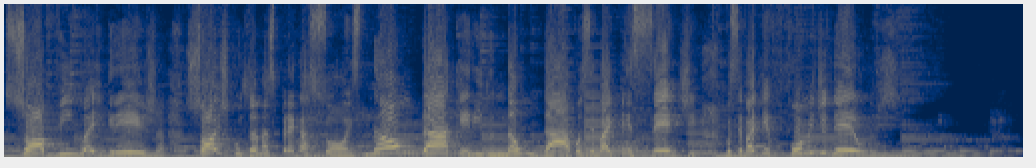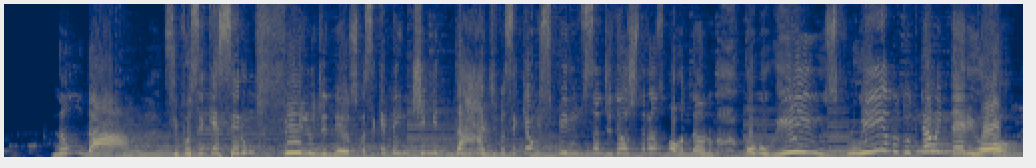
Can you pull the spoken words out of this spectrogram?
só vindo à igreja, só escutando as pregações. Não dá, querido, não dá. Você vai ter sede, você vai ter fome de Deus. Não dá. Se você quer ser um filho de Deus, se você quer ter intimidade, você quer o Espírito Santo de Deus transbordando como rios fluindo do teu interior,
